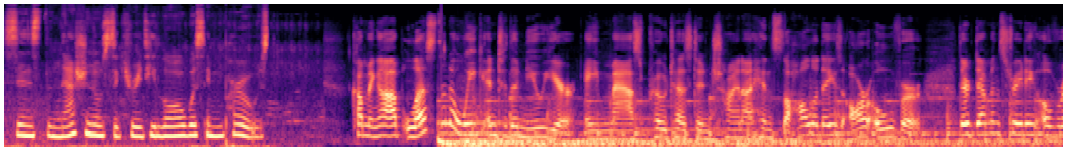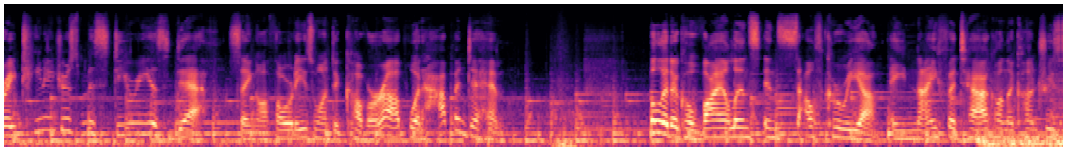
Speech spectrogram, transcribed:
since the national security law was imposed. Coming up, less than a week into the new year, a mass protest in China hints the holidays are over. They're demonstrating over a teenager's mysterious death, saying authorities want to cover up what happened to him. Political violence in South Korea. A knife attack on the country's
